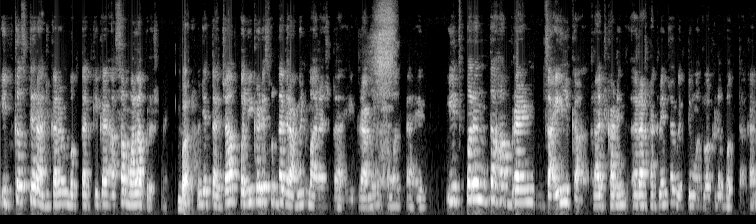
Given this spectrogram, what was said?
इतकंच ते राजकारण बघतात की काय असा मला प्रश्न आहे. बरं. म्हणजे त्याच्या पलीकडे सुद्धा ग्रामीण महाराष्ट्र आहे ग्रामीण समाज आहेत. इथपर्यंत हा ब्रँड जाईल का? राज ठाकरे राज ठाकरेंच्या व्यक्तिमत्वाकडे बघता काय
